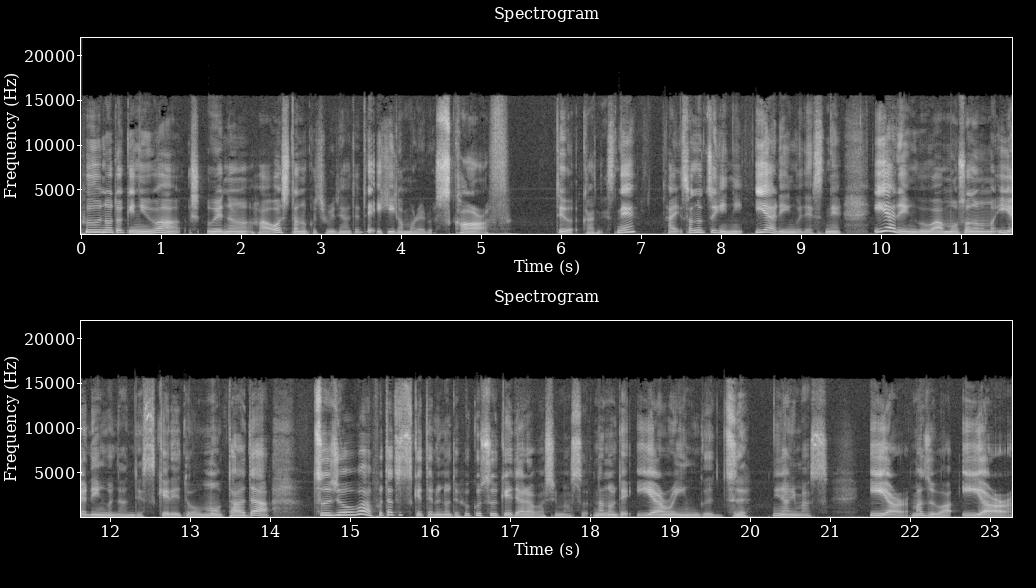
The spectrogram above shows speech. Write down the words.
風の時には上の歯を下の唇に当てて息が漏れる。スカーフっていう感じですね。はい。その次にイヤリングですね。イヤリングはもうそのままイヤリングなんですけれども、ただ、通常は2つつけてるので複数形で表します。なので、イヤリングズになります。Ear まずは ear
